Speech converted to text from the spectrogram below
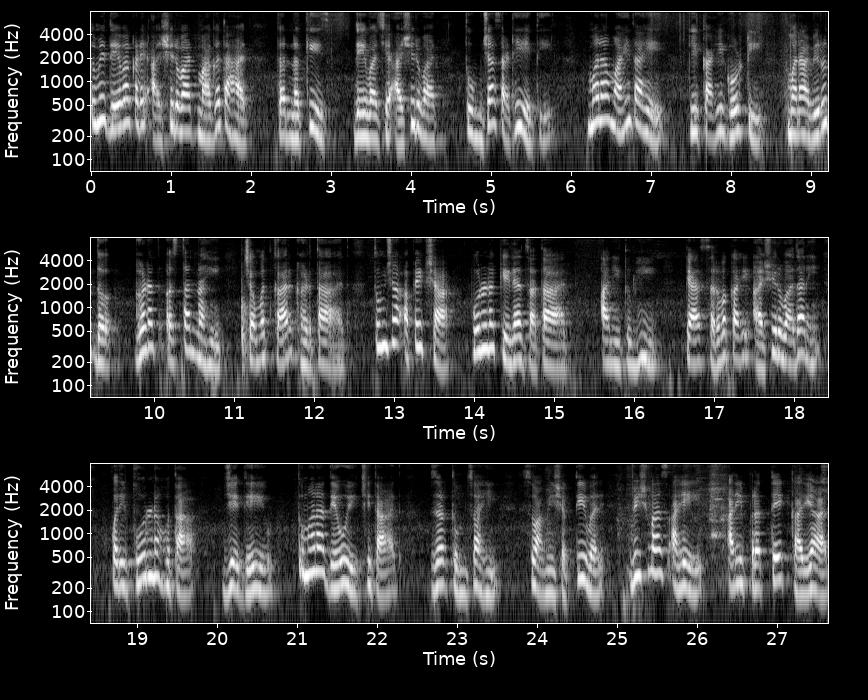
तुम्ही देवाकडे आशीर्वाद मागत आहात तर नक्कीच देवाचे आशीर्वाद तुमच्यासाठी येतील. मला माहीत आहे की काही गोष्टी मनाविरुद्ध घडत असतानाही चमत्कार घडतात. तुमच्या अपेक्षा पूर्ण केल्या जातात आणि तुम्ही त्या सर्व काही आशीर्वादाने परिपूर्ण होता. जे देव तुम्हाला देऊ इच्छितात जर तुमचाही स्वामी शक्तीवर विश्वास आहे आणि प्रत्येक कार्यात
